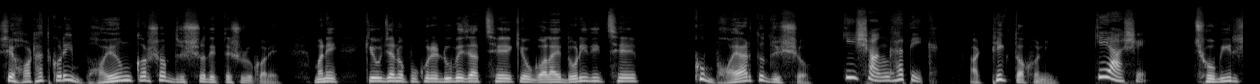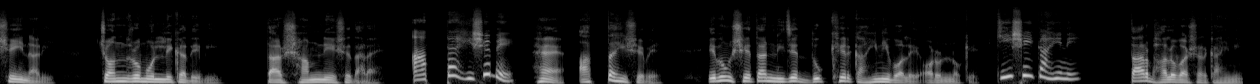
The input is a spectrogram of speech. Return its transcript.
সে হঠাৎ করেই ভয়ঙ্কর সব দৃশ্য দেখতে শুরু করে। মানে কেউ যেন পুকুরে ডুবে যাচ্ছে কেউ গলায় দড়ি দিচ্ছে। খুব ভয়ার্ত দৃশ্য। কি সাংঘাতিক। আর ঠিক তখনই কে আসে? ছবির সেই নারী চন্দ্রমল্লিকা দেবী তার সামনে এসে দাঁড়ায়। আত্মা হিসেবে? হ্যাঁ আত্মা হিসেবে। এবং সে তার নিজের দুঃখের কাহিনী বলে অরণ্যকে। কি সেই কাহিনী? তার ভালোবাসার কাহিনী।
